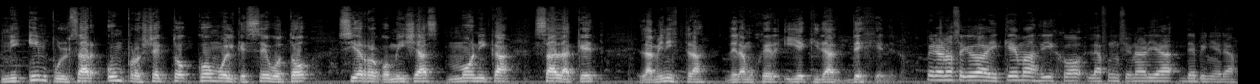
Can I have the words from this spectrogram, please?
ni impulsar un proyecto como el que se votó, cierro comillas, Mónica Salaquet, la ministra de la Mujer y Equidad de Género. Pero no se quedó ahí. ¿Qué más dijo la funcionaria de Piñera?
